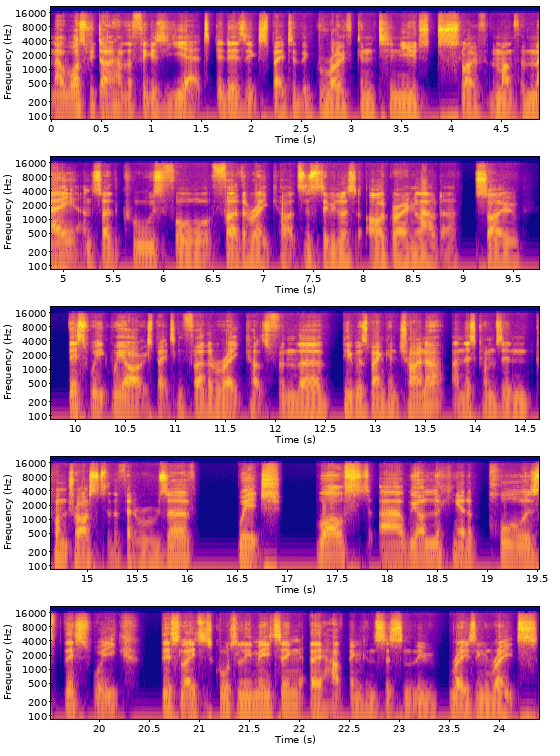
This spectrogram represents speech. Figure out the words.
Now, whilst we don't have the figures yet, it is expected that growth continued to slow for the month of May, and so the calls for further rate cuts and stimulus are growing louder. So this week, we are expecting further rate cuts from the People's Bank in China, and this comes in contrast to the Federal Reserve, which, whilst uh, we are looking at a pause this week, this latest quarterly meeting, they have been consistently raising rates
